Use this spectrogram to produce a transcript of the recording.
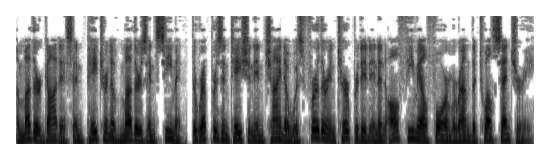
a mother goddess and patron of mothers and seamen, the representation in China was further interpreted in an all-female form around the 12th century.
